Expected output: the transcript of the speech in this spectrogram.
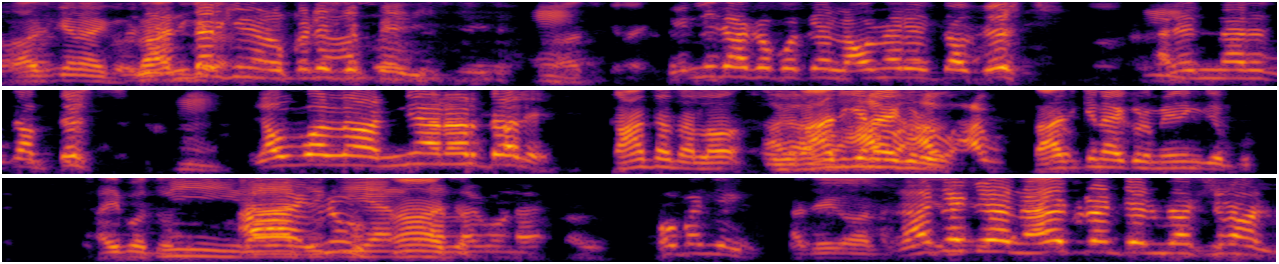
రాజకీయ నాయకుడు. అందరికీ నేను ఒక్కటే చెప్పేది. పెళ్ళి కాకపోతే love marriage the best. Arrange marriage the best. Love వల్ల అన్ని అనర్థాలే. ఆగు, రాజకీయ నాయకుడు. రాజకీయ నాయకుడు మీనింగ్ చెప్పు. అయిపోతుంది. అదే కావాలి. రాజకీయ నాయకుడు అంటే ఎనిమిది అక్షరాలు.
